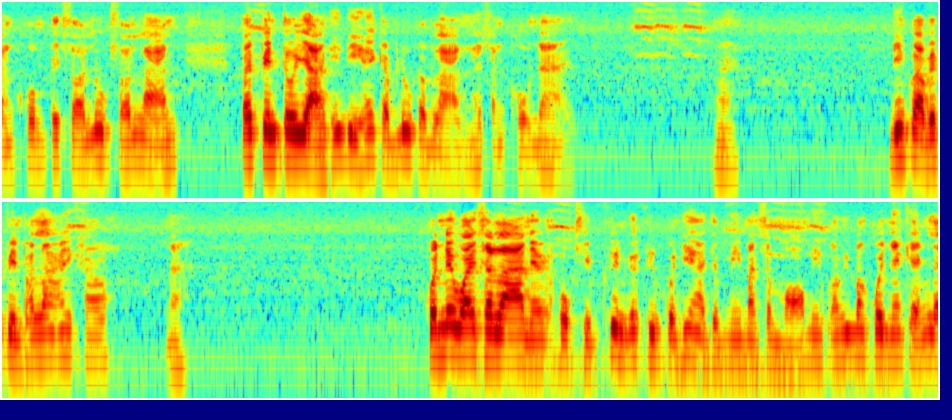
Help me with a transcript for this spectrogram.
สังคม ไปสอนลูกสอนหลาน ไปเป็นตัวอย่างที่ดีให้กับลูกกับหลานในสังคมได้นะ ดีกว่าไปเป็นภาระให้เขานะ คนในวัยชราเนี่ยหกสิบขึ้นก็คือคนที่อาจจะมีมันสมอง มีความวิบางคนยังแข็งแร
